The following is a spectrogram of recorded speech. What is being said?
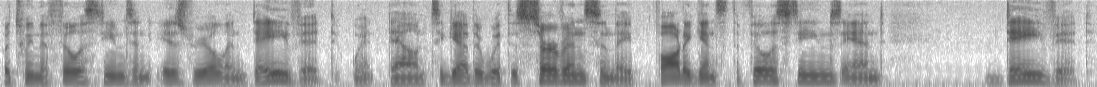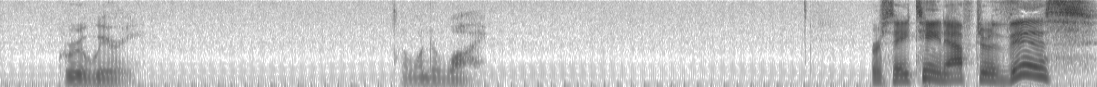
between the Philistines and Israel, and David went down together with his servants, and they fought against the Philistines, and David grew weary. I wonder why. Verse 18 After this,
